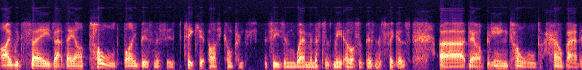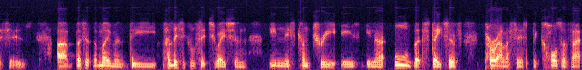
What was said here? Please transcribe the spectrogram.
I would say that they are told by businesses, particularly at party conference season where ministers meet a lot of business figures, uh, they are being told how bad it is. Uh, but at the moment, the political situation in this country is in an all but state of paralysis because of that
